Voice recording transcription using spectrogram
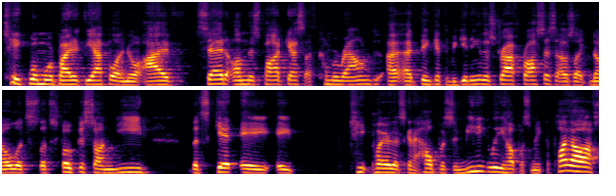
take one more bite at the apple. I know I've said on this podcast, I've come around. I, I think at the beginning of this draft process, I was like, no, let's let's focus on need. Let's get a a player that's going to help us immediately, help us make the playoffs.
